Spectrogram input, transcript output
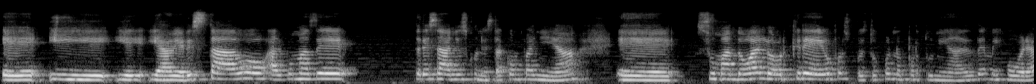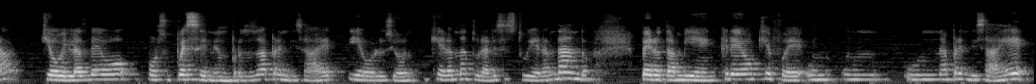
eh, y, haber estado algo más de tres años con esta compañía, eh, sumando valor, creo, por supuesto, con oportunidades de mejora que hoy las veo, por supuesto, en un proceso de aprendizaje y evolución que eran naturales estuvieran dando, pero también creo que fue un, un, un aprendizaje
